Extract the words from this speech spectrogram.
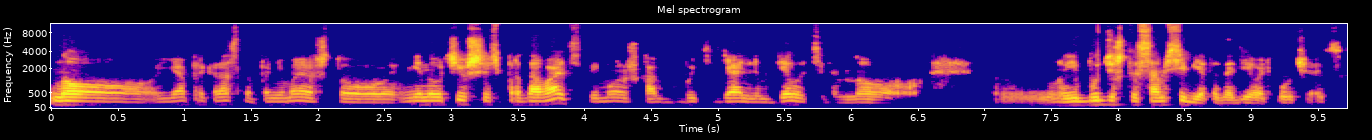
но я прекрасно понимаю, что не научившись продавать, ты можешь как бы быть идеальным делателем, но ну, и будешь ты сам себе тогда делать, получается.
